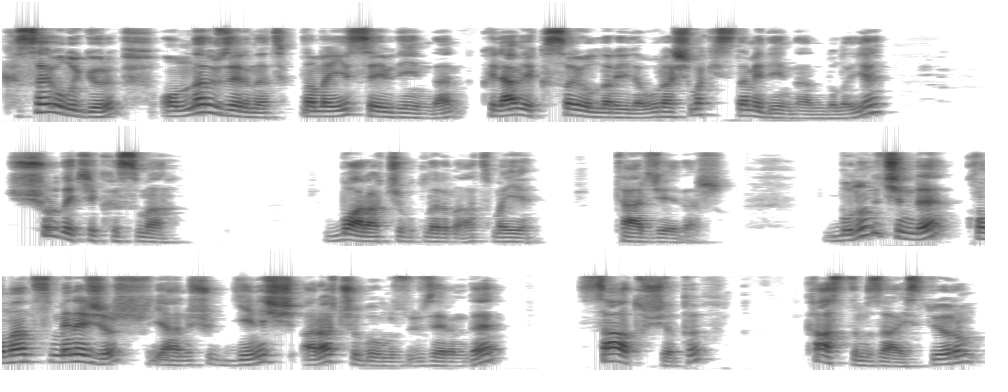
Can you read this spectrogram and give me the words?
kısa yolu görüp onlar üzerine tıklamayı sevdiğinden, klavye kısa yollarıyla uğraşmak istemediğinden dolayı şuradaki kısma bu araç çubuklarını atmayı tercih eder. Bunun için de Command Manager yani şu geniş araç çubuğumuz üzerinde sağ tuş yapıp Custom'za istiyorum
